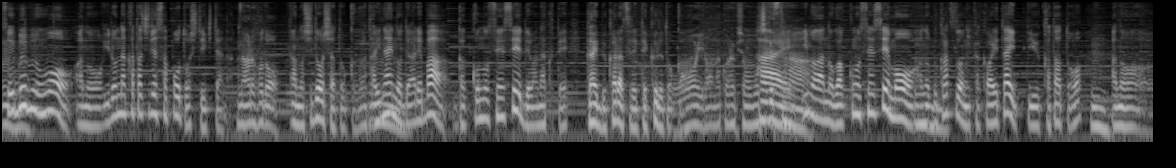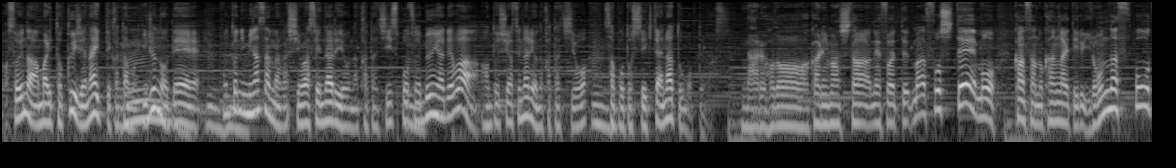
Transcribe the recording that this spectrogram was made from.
うんそういう部分を、あのいろんな形でサポートしていきたいなと。なるほど。あの指導者とかが足りないのであれば、学校の先生ではなくて外部から連れてくるとか、いろんなコネクションをお持ちですから、はい、今あの学校の先生も、うん。あの部活動に関わりたいっていう方とうん。あのそういうのはあまり得意じゃないって方もいるので、うん本当に皆様が幸せになるような形スポーツの分野では本当に幸せになるような形をうん。サポートしていきたいなと思ってます。なるほど。わかりました。ねそうやってまあそしてもう菅さんの考えているいろんなスポーツ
